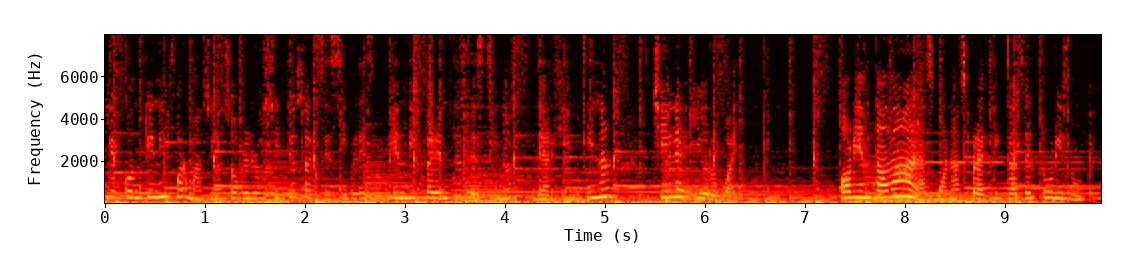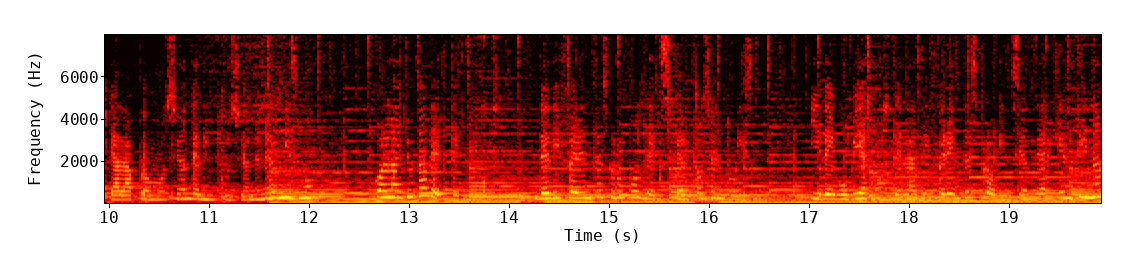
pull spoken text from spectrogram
que contiene información sobre los sitios accesibles en diferentes destinos de Argentina, Chile y Uruguay. Orientada a las buenas prácticas del turismo y a la promoción de la inclusión en el mismo, con la ayuda de técnicos, de diferentes grupos de expertos en turismo y de gobiernos de las diferentes provincias de Argentina,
